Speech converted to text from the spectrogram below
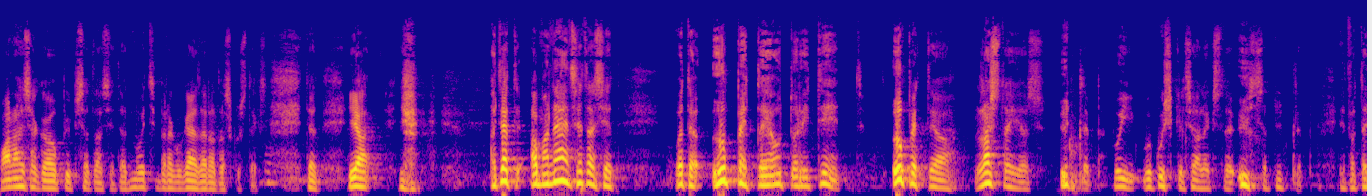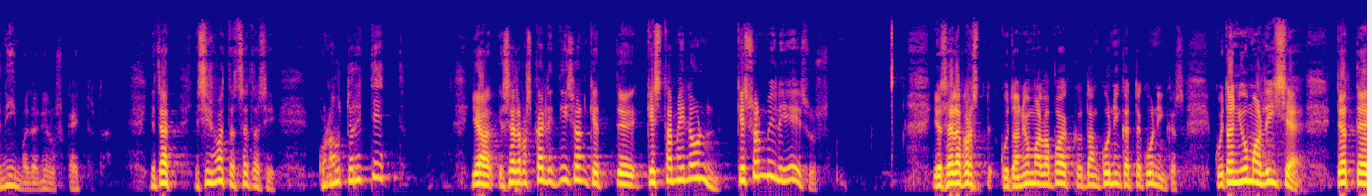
vanaisa ka õpib sedasi, tead, ma võtsin praegu käed ära taskust, eks. tead, ja, ja aga tead, aga ma näen sedasi, et vaata, õpetaja autoriteet, õpetaja lasteaias ütleb või, või kuskil seal, eks ta lihtsalt ütleb, et vaata, niimoodi on ilus käituda. ja tead, ja siis vaatad sedasi, on autoriteet. ja, ja sellepärast, kallid, nii see ongi, et kes ta meil on, kes on meile Jeesus ja sellepärast, kui ta on jumala poeg, kui ta on kuningate kuningas, kui ta on jumal ise, teate,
